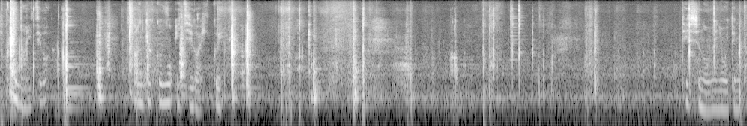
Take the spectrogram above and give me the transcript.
低いな位置が三脚の位置が低い。ティッシュの上に置いてみた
